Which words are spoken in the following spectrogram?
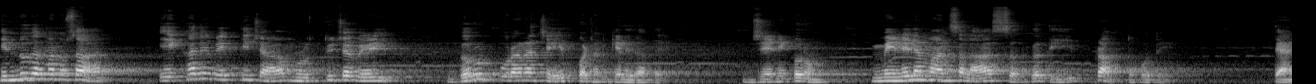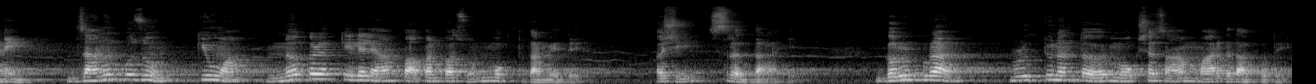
हिंदू धर्मानुसार एखाद्या व्यक्तीच्या मृत्यूच्या वेळी गरुड पुराणाचे पठण केले जाते जेणेकरून मेलेल्या माणसाला सद्गती प्राप्त होते. त्याने जाणून बुजून किंवा न कळत केलेल्या पापांपासून मुक्तता मिळते अशी श्रद्धा आहे. गरुड पुराण मृत्यूनंतर मोक्षाचा मार्ग दाखवते.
